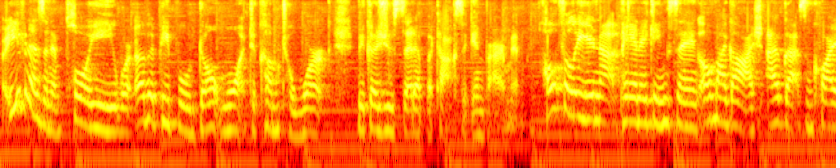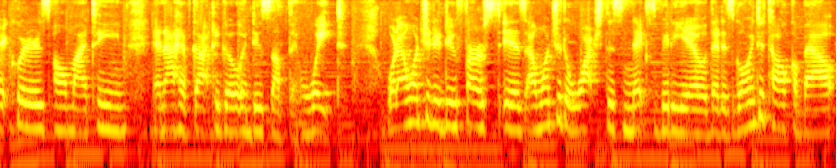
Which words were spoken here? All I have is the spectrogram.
or even as an employee where other people don't want to come to work because you set up a toxic environment. Hopefully you're not panicking saying, oh my gosh, I've got some quiet quitters on my team and I have got to go and do something. Wait. What I want you to do first is I want you to watch this next video that is going to talk about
